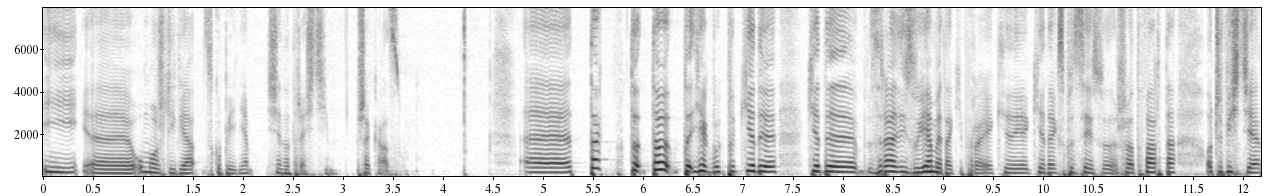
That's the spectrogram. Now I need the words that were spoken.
i umożliwia skupienie się na treści przekazu. E, tak, to, to, to jakby kiedy, kiedy zrealizujemy taki projekt, kiedy, kiedy ekspozycja jest już otwarta, oczywiście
